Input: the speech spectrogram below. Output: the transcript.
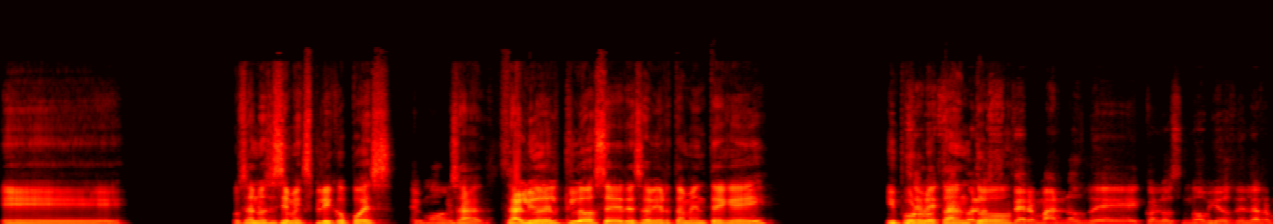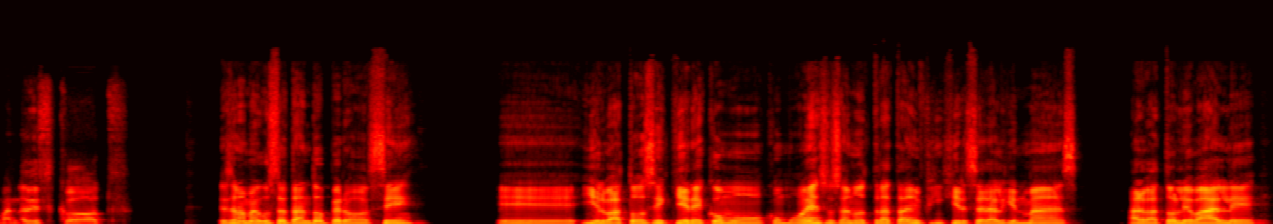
eh, o sea, no sé si me explico, pues. O sea, salió del closet, es abiertamente gay y por Se lo besa con tanto los hermanos de con los novios de la hermana de Scott. Eso no me gusta tanto, pero sí. Eh, y el vato se quiere como, como es, o sea, no trata de fingir ser alguien más. Al vato le vale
